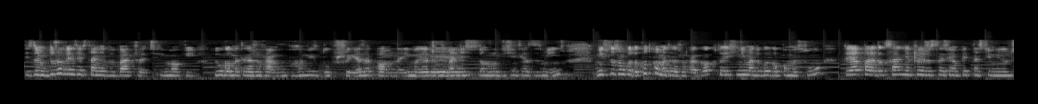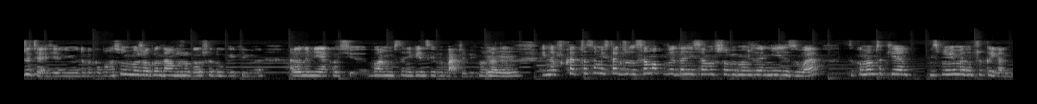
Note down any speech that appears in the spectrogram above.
jestem dużo więcej w stanie wybaczyć filmowi długometrażowemu, bo on jest dłuższy, ja zapomnę i moje oczekiwania Mm. się zdążą 10 razy zmienić, niż w stosunku do krótkometrażowego, który jeśli nie ma dobrego pomysłu, to ja paradoksalnie czuję, że straciłam 15 minut życia, jeśli nie mam dobrego pomysłu, mimo że oglądałam dużo gorsze, długie filmy, ale one mnie jakoś, byłam im w stanie więcej wybaczyć, być może. Mm. I na przykład czasem jest tak, że samo opowiadanie samo w sobie moim zdaniem nie jest złe, tylko mam takie niespełnione oczekiwań.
